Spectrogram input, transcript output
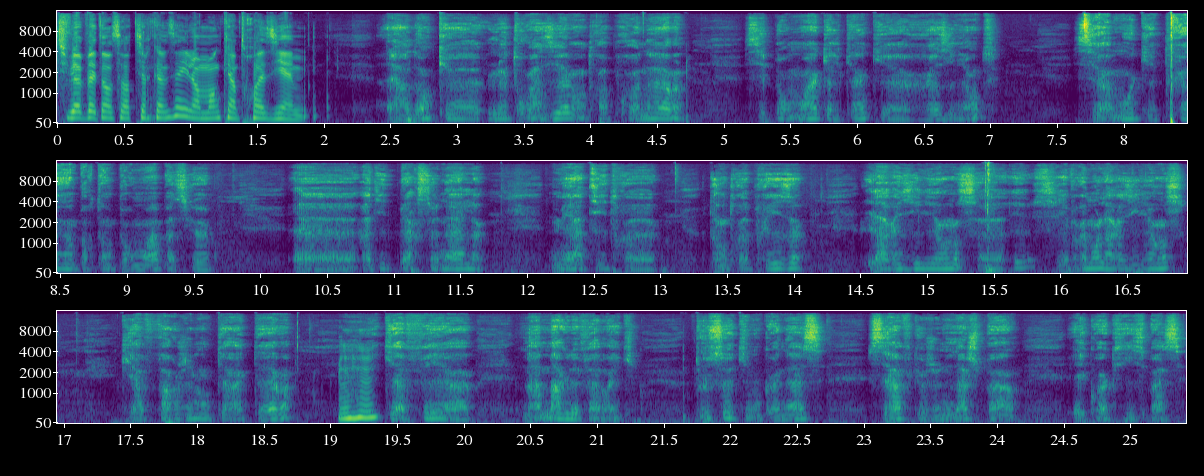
tu vas pas t'en sortir comme ça, il en manque un troisième. Alors donc, euh, le troisième entrepreneur, c'est pour moi quelqu'un qui est résiliente. C'est un mot qui est très important pour moi parce que, euh, à titre personnel, mais à titre euh, d'entreprise, la résilience, euh, c'est vraiment la résilience qui a forgé mon caractère, et qui a fait ma marque de fabrique. Tous ceux qui me connaissent savent que je ne lâche pas et quoi qu'il se passe.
